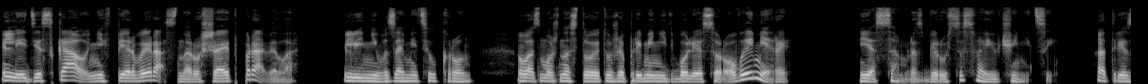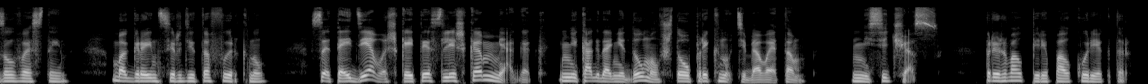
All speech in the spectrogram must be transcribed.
«Леди Скау не в первый раз нарушает правила», — лениво заметил Крон. «Возможно, стоит уже применить более суровые меры». «Я сам разберусь со своей ученицей», — отрезал Вестейн. Багрейн сердито фыркнул. «С этой девушкой ты слишком мягок. Никогда не думал, что упрекну тебя в этом». «Не сейчас», — прервал перепалку ректор.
